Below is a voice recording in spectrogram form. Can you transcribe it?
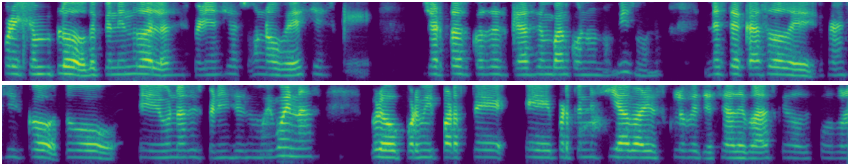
por ejemplo, dependiendo de las experiencias, uno ve si es que ciertas cosas que hacen van con uno mismo, ¿no? En este caso de Francisco tuvo eh, unas experiencias muy buenas, pero por mi parte eh, pertenecía a varios clubes, ya sea de básquet o de fútbol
